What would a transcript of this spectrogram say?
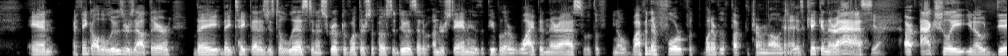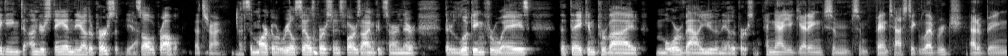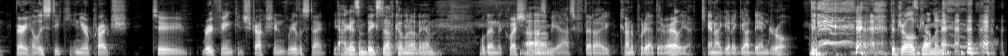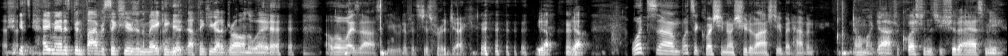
And I think all the losers out there, they they take that as just a list and a script of what they're supposed to do instead of understanding that the people that are wiping their ass with the you know wiping their floor with whatever the fuck the terminology is, kicking their ass, Yeah. are actually you know digging to understand the other person Yeah. and solve a problem. That's right. That's the mark of a real salesperson, as far as I'm concerned. They're they're looking for ways that they can provide more value than the other person. And now you're getting some some fantastic leverage out of being very holistic in your approach to roofing, construction, real estate. Yeah, I got some big stuff coming up, man. Well, then the question must Um, be asked that I kind of put out there earlier: Can I get a goddamn draw? the draw's coming. it's, hey, man, it's been five or six years in the making. That I think you got a draw on the way. I'll always ask, even if it's just for a joke. Yeah, yeah. what's um what's a question I should have asked you but haven't? Oh my gosh, a question that you should have asked me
